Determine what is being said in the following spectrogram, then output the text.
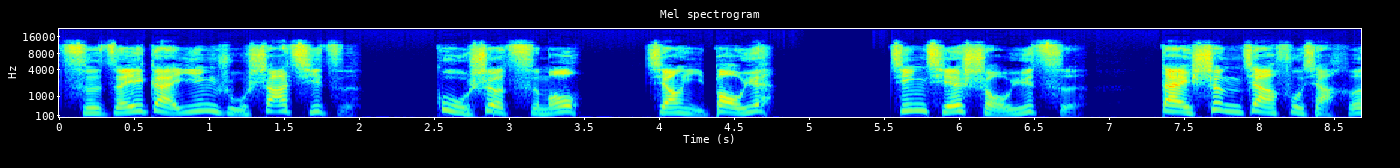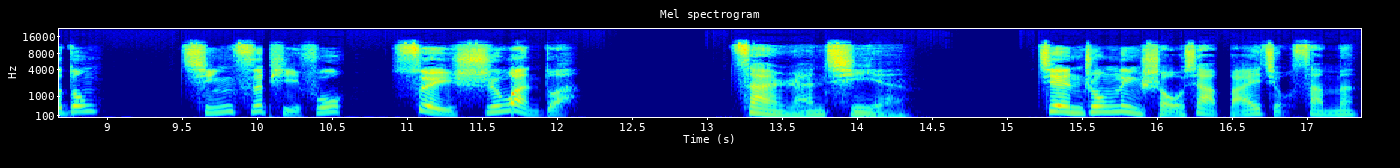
此贼盖因辱杀其子，故设此谋，将以报怨。今且守于此，待圣驾复下河东，擒此匹夫，碎尸万段。”暂然其言，剑中令手下摆酒散闷。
